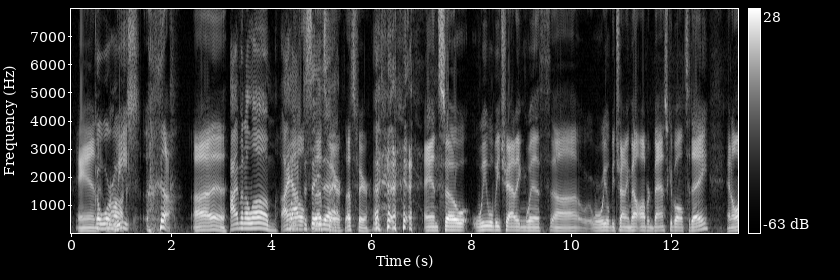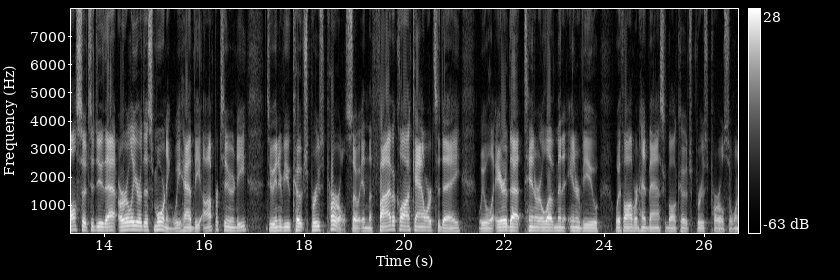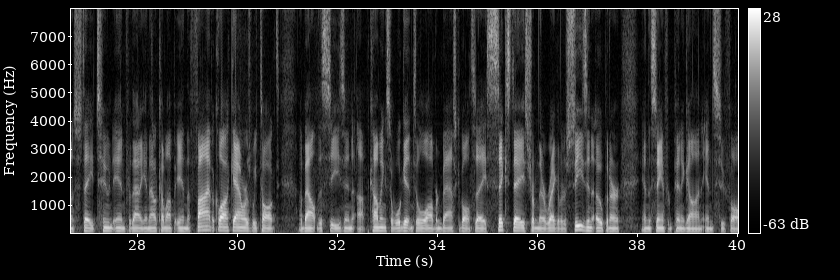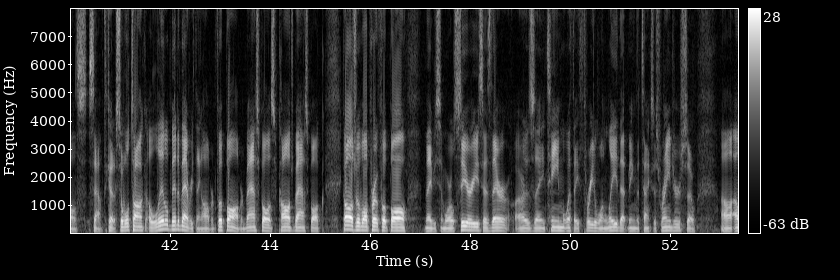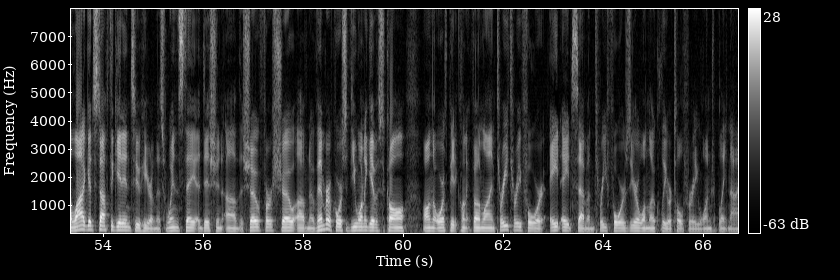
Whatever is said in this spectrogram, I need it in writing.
And Go Warhawks. We, uh, I'm an alum. I well, have to say that's that. Fair. That's fair. That's fair. and so we will be chatting with, uh, we will be chatting about Auburn basketball today. And also to do that earlier this morning, we had the opportunity to interview Coach Bruce Pearl. So in the five o'clock hour today, we will air that 10 or 11 minute interview with Auburn head basketball coach Bruce Pearl. So want to stay tuned in for that. Again, that'll come up in the five o'clock hours. We talked about the season upcoming. So we'll get into Auburn basketball today, six days from their regular season opener in the Sanford Pentagon in Sioux Falls, South Dakota. So we'll talk a little bit of everything Auburn football, Auburn basketball, some college basketball, college football, pro football maybe some World Series as there is a team with a three to one lead, that being the Texas Rangers. So uh, a lot of good stuff to get into here on this Wednesday edition of the show, first show of November. Of course, if you want to give us a call on the Orthopedic Clinic phone line, 334 887 3401 locally or toll free 1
